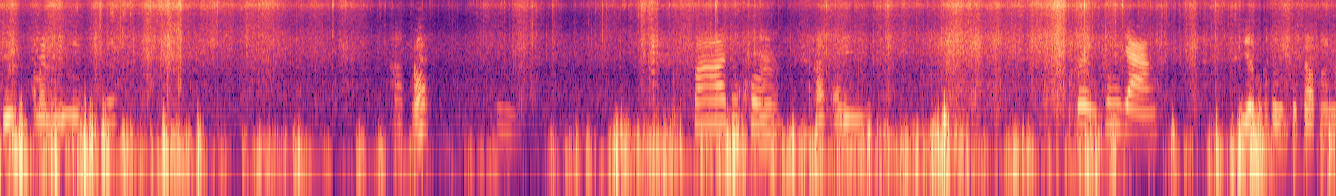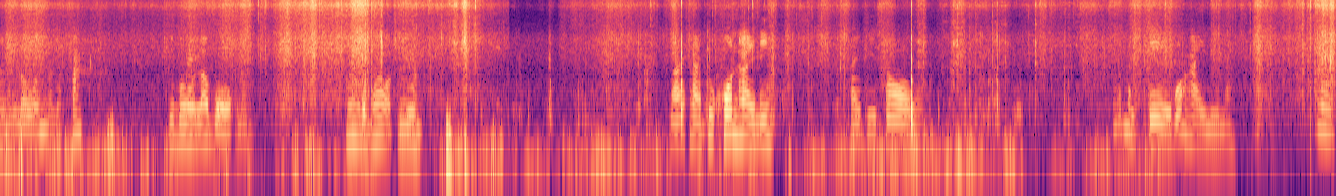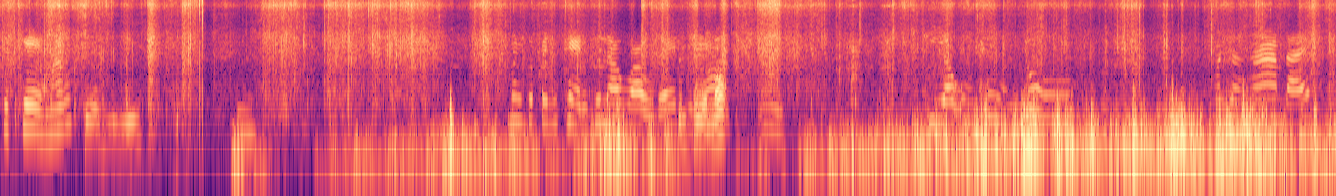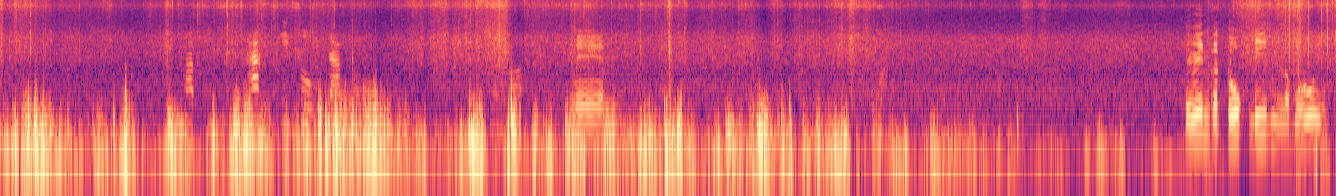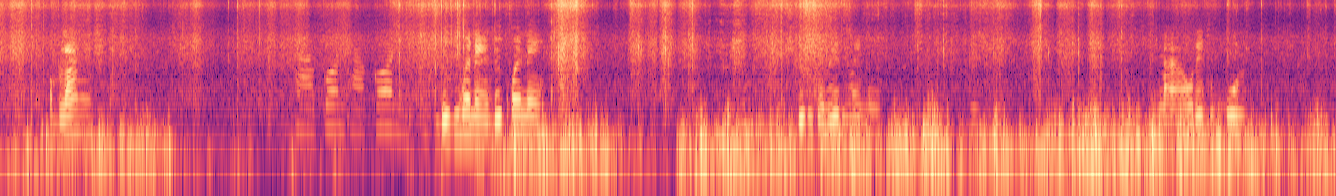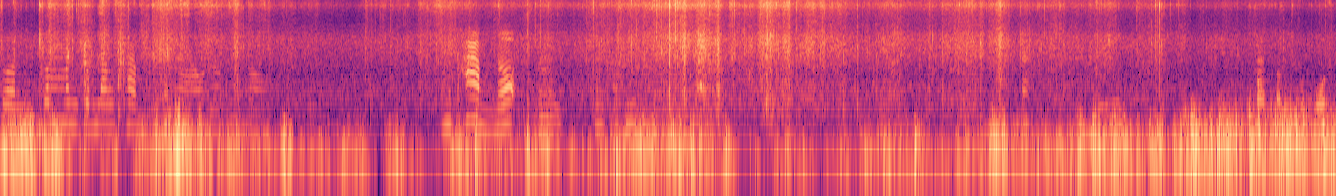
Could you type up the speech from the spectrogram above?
ดิ้งทำไมดิ้งนี่หักเนาะ ป้าทุกคน หักอะไร เดินทุ่งยาง เยี่ยมก็ต้องไปซับนั่นมันโลนนั่นแหละปะที่โบนเราบอกนะมึงบอกฮอดอยู่หลายฐานทุกคนให้นี่ให้ที่ซองมันเก๋บ่ให้นี่นะเหมือนจะแก่มั้งเก๋ทีนี้มันก็เป็นแผ่นคือเราเว้าได้เป็นเพจเนาะ อืมเคียวอุ้มทุ่งยุ่งมันจะงามได้พักพักอีสมดังคง แม่นตะเว้นกระตุกดินละบ่ฮ้ยกำลังทาก้อนทาก้อนดึงไว้แน่ดึงไว้แน่ดึงตะเว้นไว้แน่หนาวเด้ทุกคน ตอนนี้ก็มันกำลังขำมันจะหนาวเนาะพี่น้องมันขำเนาะ อืม มันคือ หักกันทุกคน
